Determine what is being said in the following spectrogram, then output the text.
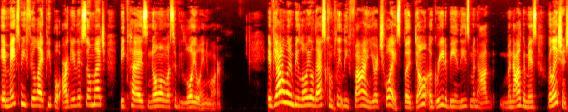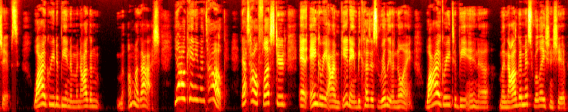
It makes me feel like people argue this so much because no one wants to be loyal anymore. If y'all don't want to be loyal, that's completely fine, your choice, but don't agree to be in these monog- monogamous relationships. Why agree to be in a monogam oh my gosh, y'all can't even talk. That's how flustered and angry I'm getting because it's really annoying. Why agree to be in a monogamous relationship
